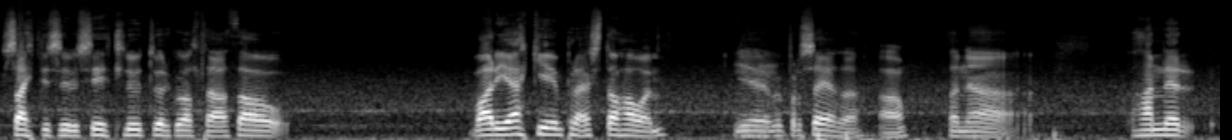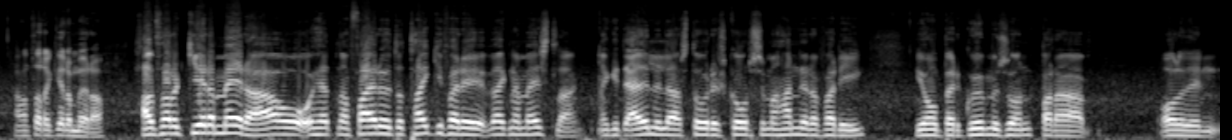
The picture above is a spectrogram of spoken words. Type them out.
sætti sig við sitt hlutverk og allt það. Þá var ég ekki impressed á HM ég Mhm. vil bara segja það. Já, þannig að hann er hann þarf að gera meira. Hann þarf að gera meira og, og hérna færa auðvitað tækifæri vegna meðsla ekkert eðlilega stóri skór sem hann er að fara í. Jón Berg Guðmundsson bara orðin,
